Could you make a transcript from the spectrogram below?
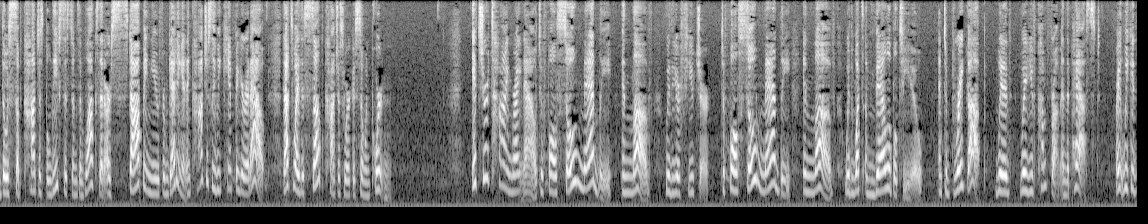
those subconscious belief systems and blocks that are stopping you from getting it. And consciously, we can't figure it out. That's why the subconscious work is so important. It's your time right now to fall so madly in love with your future, to fall so madly in love with what's available to you, and to break up with where you've come from in the past. Right? We could.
